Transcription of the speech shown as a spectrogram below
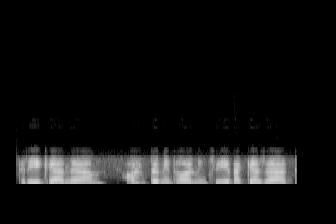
régen több mint 30 éve kezelt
